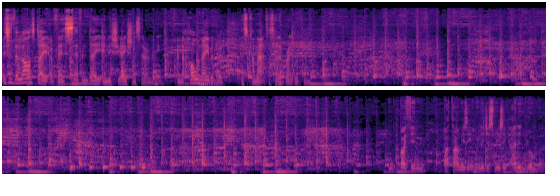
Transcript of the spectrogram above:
This is the last day of their seven day initiation ceremony, and the whole neighbourhood has come out to celebrate with them. both in bata music and religious music and in rumba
